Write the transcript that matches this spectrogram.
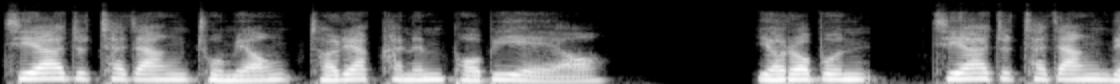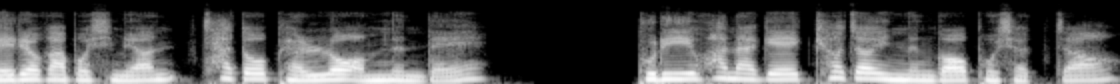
지하주차장 조명 절약하는 법이에요. 여러분, 지하주차장 내려가 보시면 차도 별로 없는데 불이 환하게 켜져 있는 거 보셨죠?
